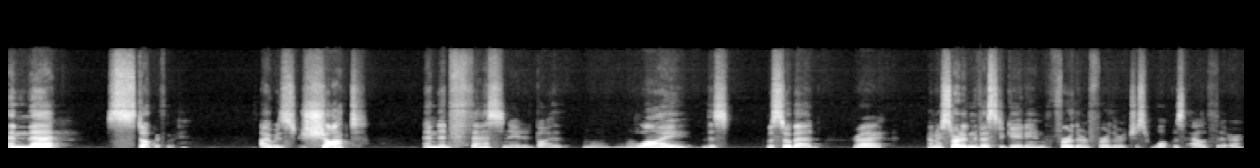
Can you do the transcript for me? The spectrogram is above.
and that stuck with me. I was shocked and then fascinated by why this was so bad. Right. And I started investigating further and further just what was out there.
